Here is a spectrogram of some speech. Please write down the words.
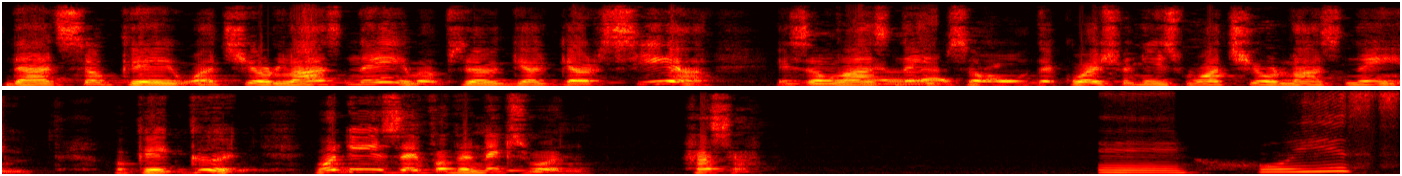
That's okay. What's your last name? Observe Garcia is the last My name. last So name. the question is, what's your last name? Okay, good. What do you say for the next one? Hasa. Uh, who is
